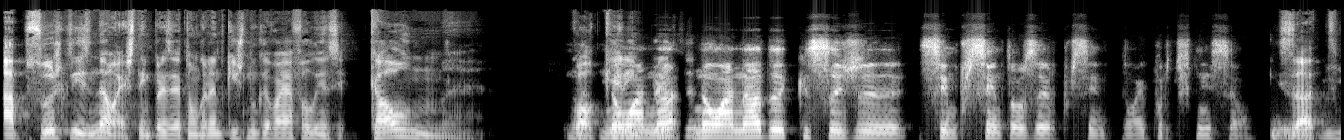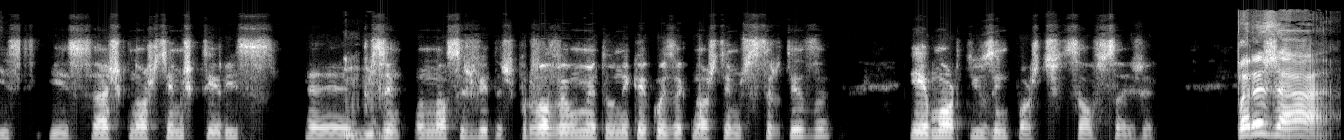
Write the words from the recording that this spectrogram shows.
há pessoas que dizem, não, esta empresa é tão grande que isto nunca vai à falência. Calma. Qualquer não, há na, não há nada que seja 100% ou 0%, não é? Por definição. Exato. E isso, isso acho que nós temos que ter isso eh, Uhum. presente nas nossas vidas. Provavelmente a única coisa que nós temos de certeza é a morte e os impostos, salvo seja. Para já!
